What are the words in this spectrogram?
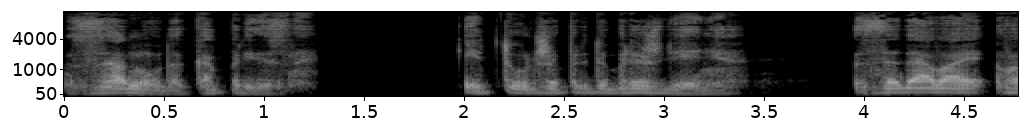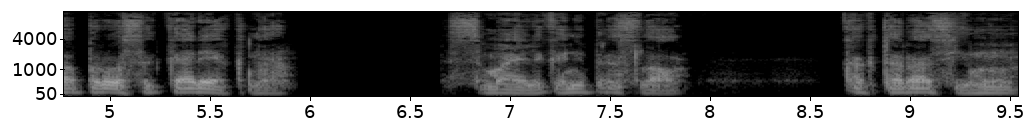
зануда капризный. И тут же предупреждение. Задавай вопросы корректно. Смайлика не прислал. Как-то раз ему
